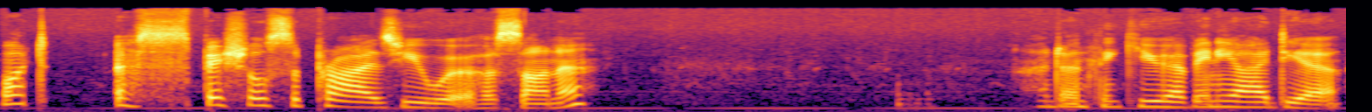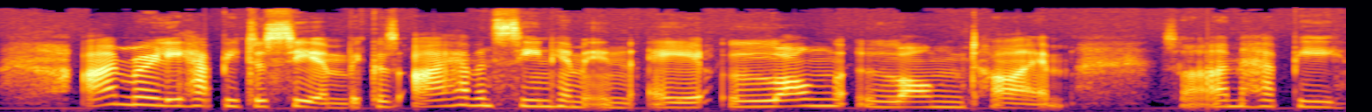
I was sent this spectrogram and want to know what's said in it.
What a special surprise you were, Hosana. I don't think you have any idea. I'm really happy to see him because I haven't seen him in a long, long time. So I'm happy,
